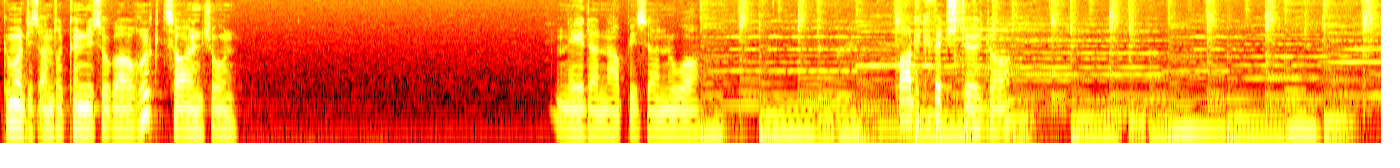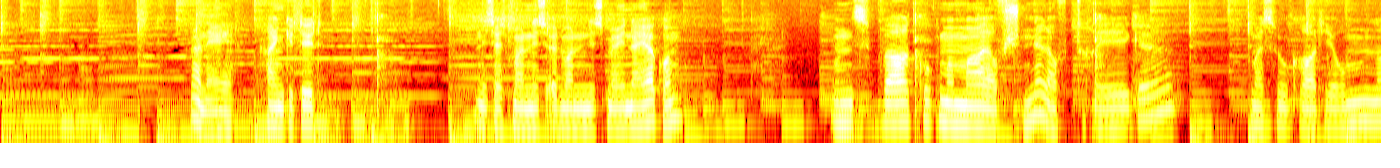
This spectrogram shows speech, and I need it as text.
Guck mal, das andere könnte ich sogar rückzahlen schon. Nee, dann hab ich ja nur. Warte, quetschte da. Na nee, kein Gedit. Nicht, dass man nicht irgendwann nicht mehr hinterherkommt. Und zwar gucken wir mal auf Schnellaufträge, was so gerade hier rum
